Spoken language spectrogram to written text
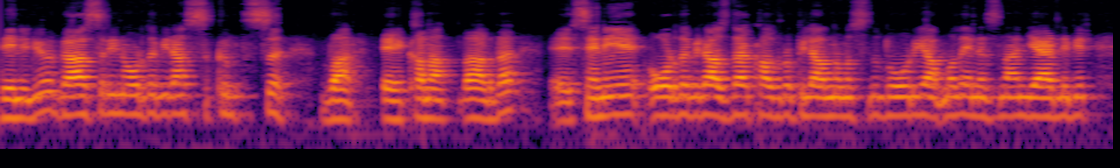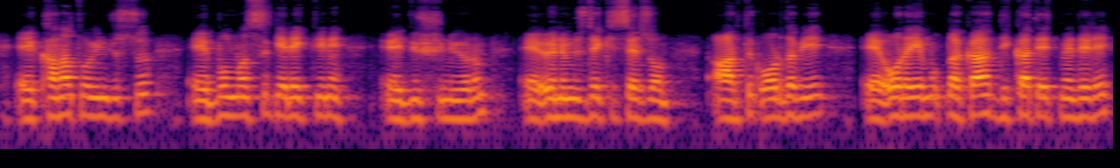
deniliyor. Galatasaray'ın orada biraz sıkıntısı var e, kanatlarda. E, seneye orada biraz daha kadro planlamasını doğru yapmalı. En azından yerli bir e, kanat oyuncusu e, bulması gerektiğini e, düşünüyorum. E, önümüzdeki sezon artık orada bir e, oraya mutlaka dikkat etmeleri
